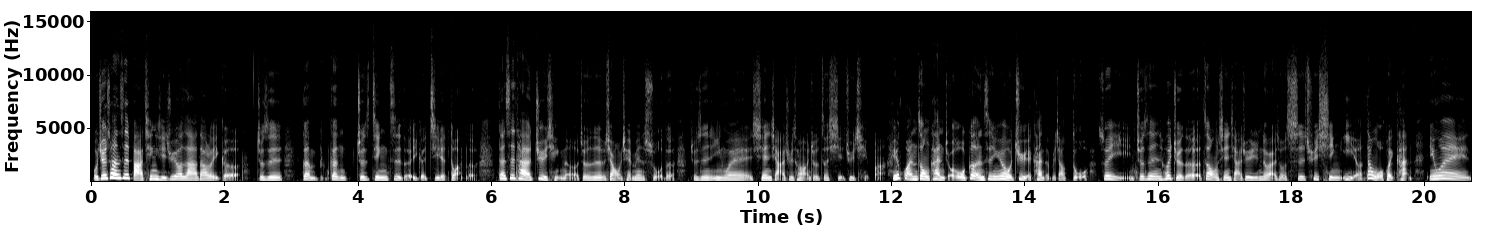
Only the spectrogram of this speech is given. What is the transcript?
我觉得算是把轻喜剧又拉到了一个就是更更就是精致的一个阶段了。但是它的剧情呢，就是像我前面说的，就是因为仙侠剧通常就是这些剧情嘛。因为观众看久了，我个人是因为我剧也看的比较多，所以就是会觉得这种仙侠剧已经对我来说失去新意了。但我会看，因为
